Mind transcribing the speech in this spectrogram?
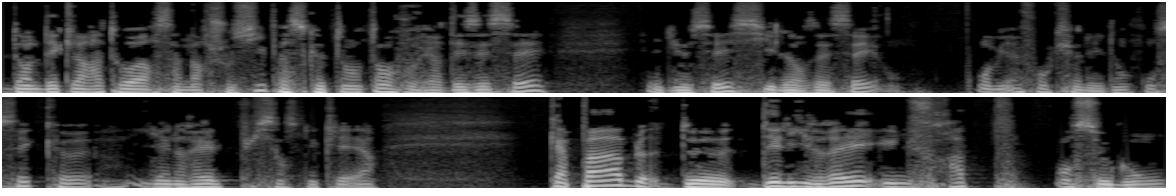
dans le déclaratoire, ça marche aussi parce que de temps en temps, il faut faire des essais. Et Dieu sait si leurs essais ont bien fonctionné. Donc on sait qu'il y a une réelle puissance nucléaire capable de délivrer une frappe en second,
